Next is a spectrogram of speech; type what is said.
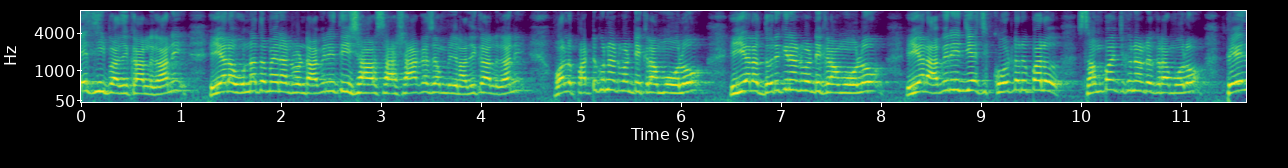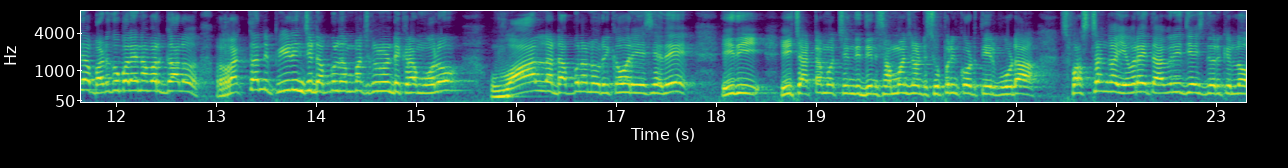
ఏసీపీ అధికారులు కానీ ఇలా ఉన్నతమైనటువంటి అవినీతి శాఖ శాఖకు సంబంధించిన అధికారులు కానీ వాళ్ళు పట్టుకున్నటువంటి క్రమంలో ఇవాళ దొరికినటువంటి క్రమంలో ఇవాళ అవినీతి చేసి కోట్ల రూపాయలు సంపాదించుకున్నటువంటి క్రమంలో పేద బడుగు బలైన వర్గాలు రక్తాన్ని పీడించి డబ్బులు సంపాదించుకున్నటువంటి క్రమంలో వాళ్ళ డబ్బులను రికవర్ చేసేదే ఇది ఈ చట్టం వచ్చింది. దీనికి సంబంధించిన సుప్రీంకోర్టు తీర్పు కూడా స్పష్టంగా ఎవరైతే అవినీతి చేసి దొరికిందో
